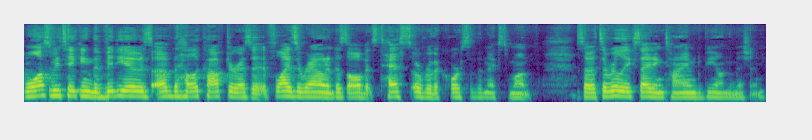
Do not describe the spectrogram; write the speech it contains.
We'll also be taking the videos of the helicopter as it flies around and does all of its tests over the course of the next month. So it's a really exciting time to be on the mission.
